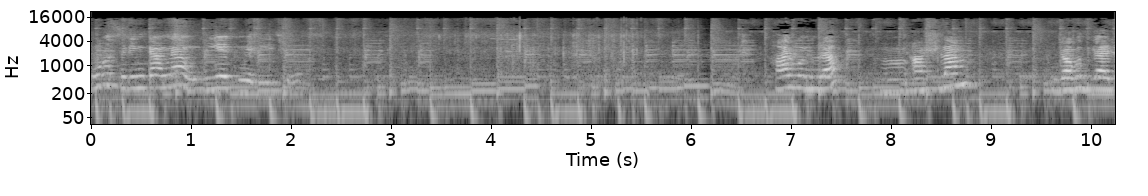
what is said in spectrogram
পুরো সিলিংটা না দিয়ে খেয়ে দিয়েছিল। হাই বন্ধুরা আসলাম। জগৎ গেল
